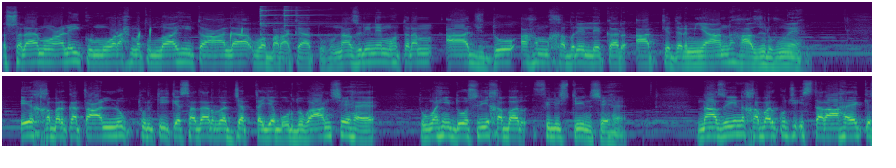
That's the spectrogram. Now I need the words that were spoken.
السلام علیکم ورحمۃ اللہ تعالی وبرکاتہ۔ ناظرین محترم، آج دو اہم خبریں لے کر آپ کے درمیان حاضر ہوئے ہیں۔ ایک خبر کا تعلق ترکی کے صدر رجب طیب اردگان سے ہے، تو وہیں دوسری خبر فلسطین سے ہے۔ ناظرین، خبر کچھ اس طرح ہے کہ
